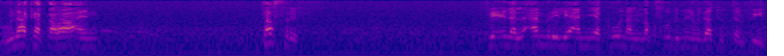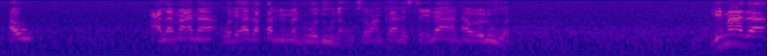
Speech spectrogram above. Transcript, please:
هناك قرائن تصرف فعل الأمر لأن يكون المقصود منه ذات التنفيذ أو على معنى ولهذا قال ممن هو دونه سواء كان استعلاء أو علوا. لماذا؟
